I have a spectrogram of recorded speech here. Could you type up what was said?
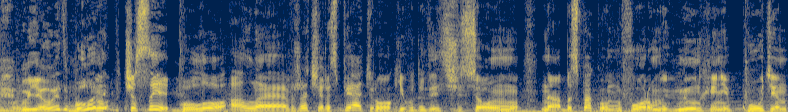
Уявити, було Ну, часи. Було, але вже через 5 років, у 2007-му, на безпековому форумі в Мюнхені Путін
